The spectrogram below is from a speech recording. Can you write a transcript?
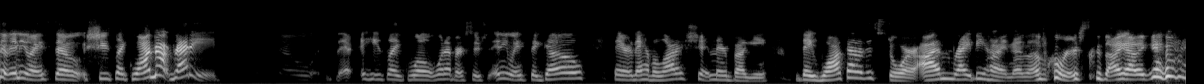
so anyway so she's like well i'm not ready so he's like well whatever so anyways they go there they have a lot of shit in their buggy they walk out of the store i'm right behind them of course because i gotta go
